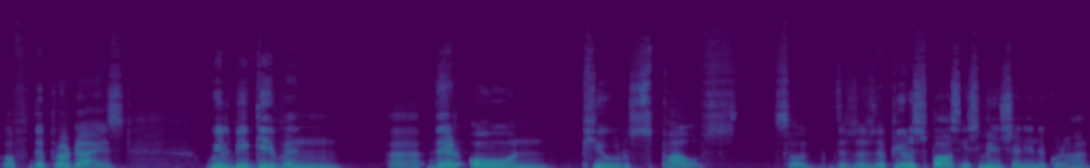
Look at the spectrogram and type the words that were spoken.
of the paradise will be given uh, their own pure spouse. So the, the, pure spouse is mentioned in the Quran.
